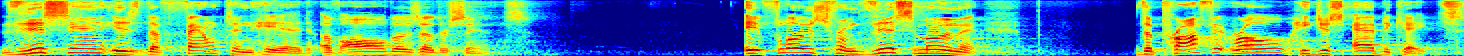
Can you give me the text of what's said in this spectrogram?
This sin is the fountainhead of all those other sins. It flows from this moment. The prophet role, he just abdicates.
